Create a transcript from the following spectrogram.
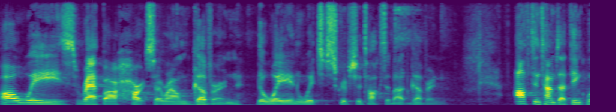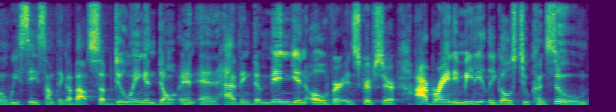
always wrap our hearts around govern the way in which Scripture talks about govern oftentimes I think when we see something about subduing and, and, and having dominion over in Scripture, our brain immediately goes to consume,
